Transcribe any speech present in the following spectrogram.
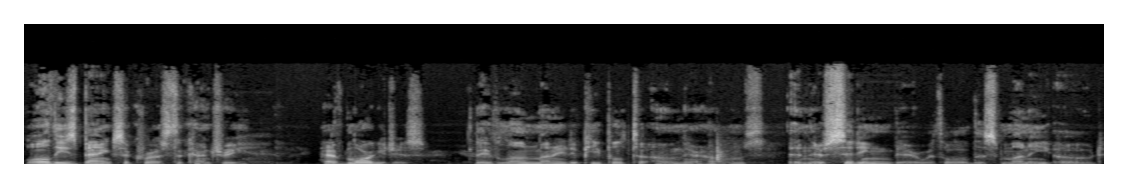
all these banks across the country have mortgages. They've loaned money to people to own their homes, and they're sitting there with all this money owed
